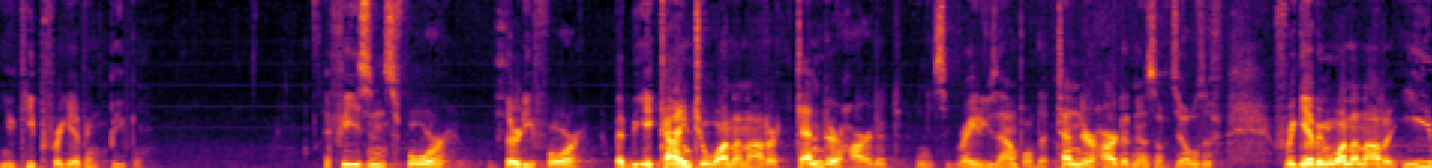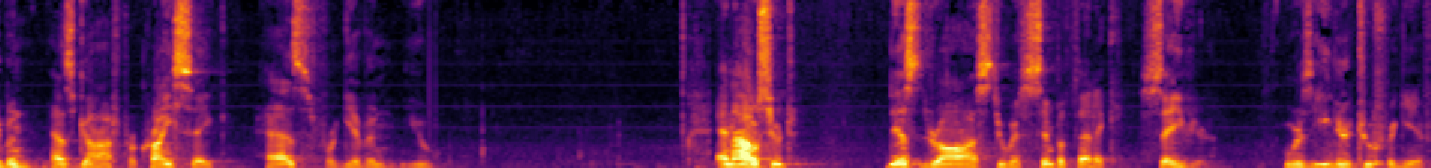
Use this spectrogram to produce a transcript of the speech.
you keep forgiving people. Ephesians 4 34. But be kind to one another, tender hearted. And it's a great example of the tender heartedness of Joseph forgiving one another, even as God, for Christ's sake, has forgiven you. And how should this draw us to a sympathetic Savior who is eager to forgive,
